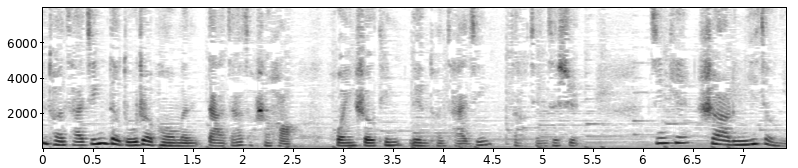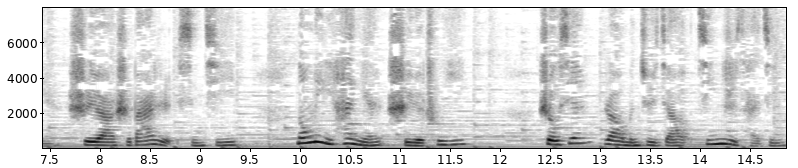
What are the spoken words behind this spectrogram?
链团财经的读者朋友们，大家早上好，欢迎收听链团财经早间资讯。今天是二零一九年十月二十八日，星期一，农历乙亥年十月初一。首先，让我们聚焦今日财经。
